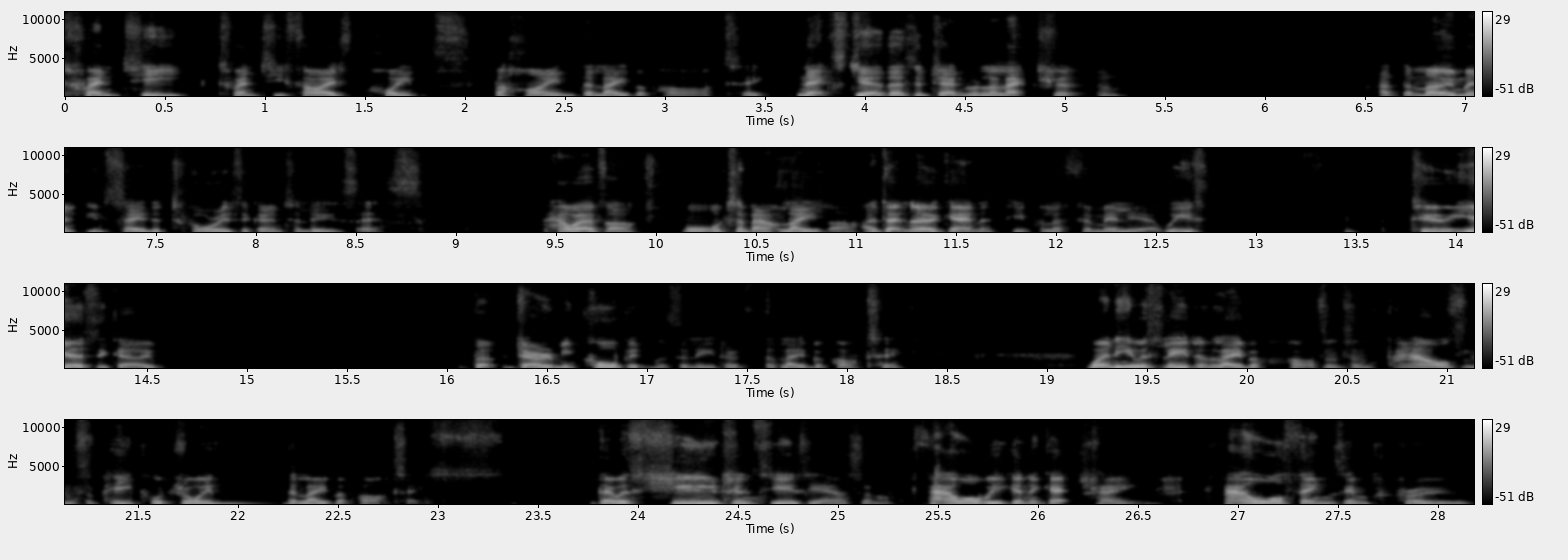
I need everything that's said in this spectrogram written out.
20, 25 points behind the Labour Party. Next year, there's a general election. At the moment, you'd say the Tories are going to lose this. However, what about Labour? I don't know, again, if people are familiar. We've, Two years ago, but Jeremy Corbyn was the leader of the Labour Party. When he was leader of the Labour Party, thousands and thousands of people joined the Labour Party. There was huge enthusiasm. How are we going to get change? How will things improve?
